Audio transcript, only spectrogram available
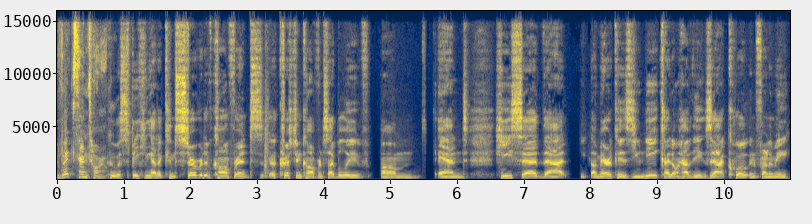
Rick Santorum, who was speaking at a conservative conference, a Christian conference, I believe, um, and he said that America is unique. I don't have the exact quote in front of me.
